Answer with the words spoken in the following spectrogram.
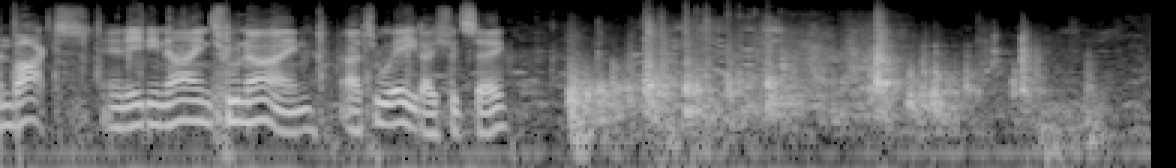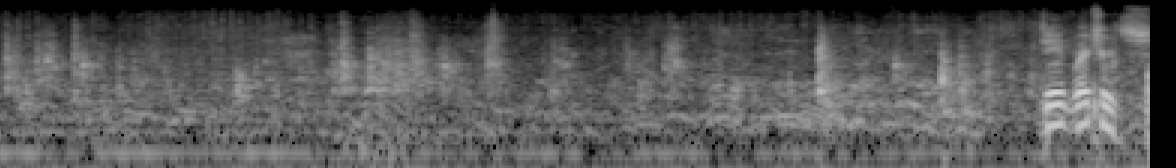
Ten box. And 89 through 9, uh, through 8, I should say. Dave Richards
